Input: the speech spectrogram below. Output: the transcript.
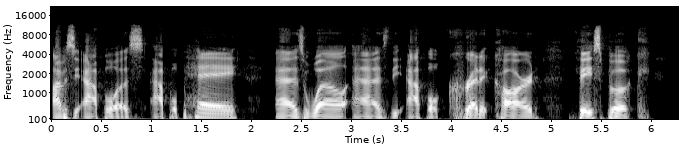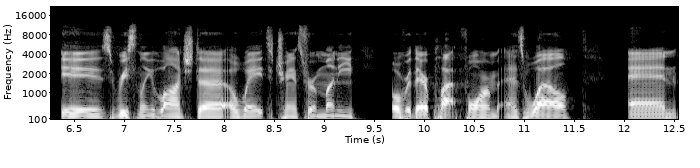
Obviously, Apple has Apple Pay as well as the Apple credit card. Facebook is recently launched a, a way to transfer money over their platform as well. And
